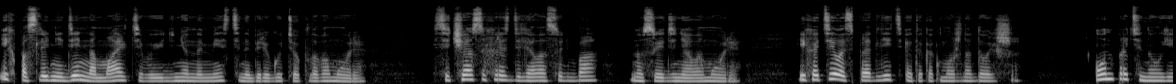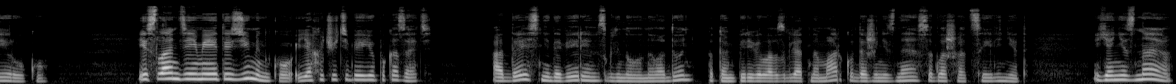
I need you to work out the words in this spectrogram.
их последний день на Мальте в уединенном месте на берегу теплого моря. Сейчас их разделяла судьба, но соединяла море, и хотелось продлить это как можно дольше — он протянул ей руку. «Исландия имеет изюминку, я хочу тебе ее показать». Адель с недоверием взглянула на ладонь, потом перевела взгляд на Марку, даже не зная, соглашаться или нет. «Я не знаю.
